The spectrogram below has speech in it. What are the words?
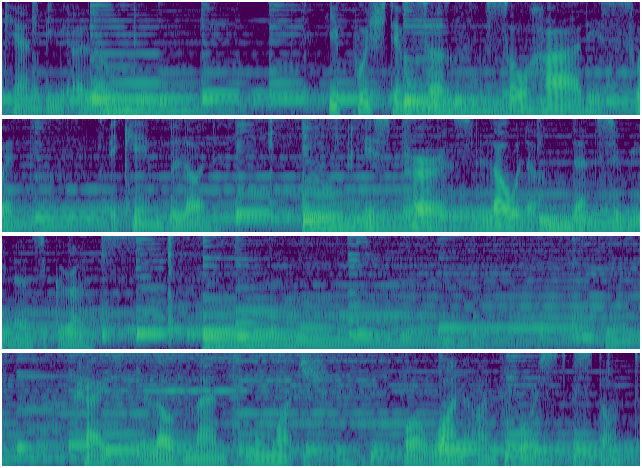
can be allowed. He pushed himself so hard his sweat became blood, his purrs louder than Serena's grunts. Christ loved man too much for one unforced stunt.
